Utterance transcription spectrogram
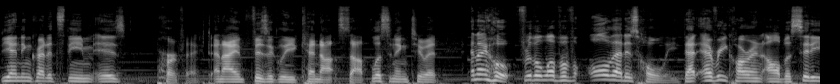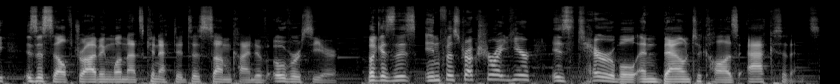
The ending credits theme is perfect, and I physically cannot stop listening to it. And I hope, for the love of all that is holy, that every car in Alba City is a self driving one that's connected to some kind of overseer. Because this infrastructure right here is terrible and bound to cause accidents.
